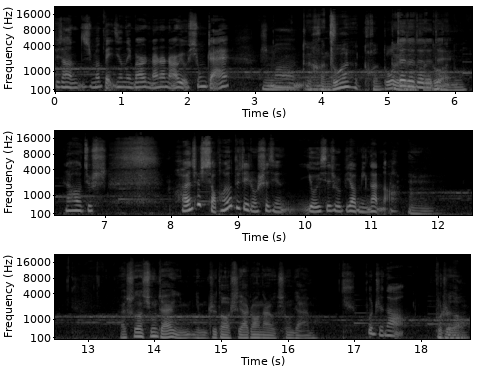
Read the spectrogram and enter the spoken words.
就像什么北京那边儿哪哪哪儿有凶宅，什么，对很多很多对对对对对然后就是，好像就是小朋友对这种事情有一些就是比较敏感的啊。嗯。哎，说到凶宅，你们你们知道石家庄哪儿有凶宅吗？不知道，不知道。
